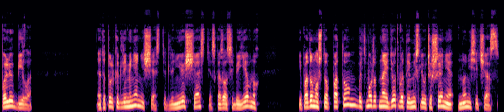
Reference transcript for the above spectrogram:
полюбила. Это только для меня несчастье, для нее счастье, — сказал себе Евнух, и подумал, что потом, быть может, найдет в этой мысли утешение, но не сейчас.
